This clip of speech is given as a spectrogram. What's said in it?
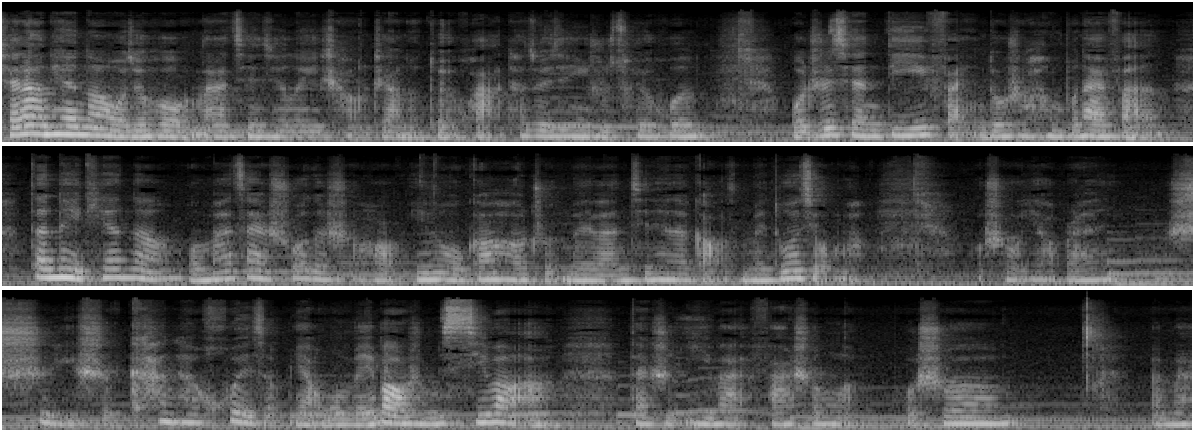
前两天呢，我就和我妈进行了一场这样的对话。她最近一直催婚，我之前第一反应都是很不耐烦。但那天呢，我妈在说的时候，因为我刚好准备完今天的稿子没多久嘛，我说要不然试一试，看看会怎么样。我没抱什么希望啊，但是意外发生了。我说，妈妈，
